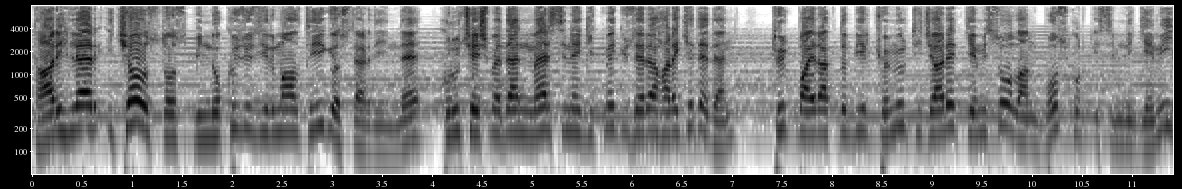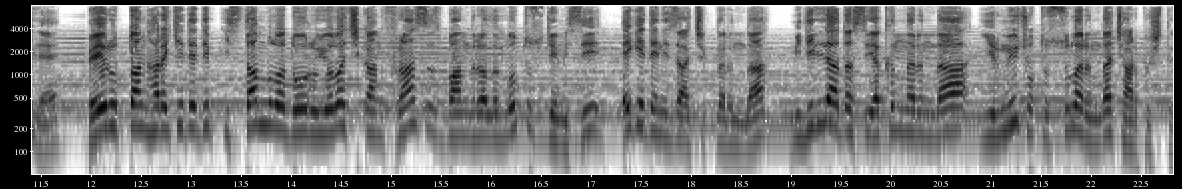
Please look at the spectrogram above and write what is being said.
Tarihler 2 Ağustos 1926'yı gösterdiğinde Kuruçeşme'den Mersin'e gitmek üzere hareket eden Türk bayraklı bir kömür ticaret gemisi olan Bozkurt isimli gemiyle Beyrut'tan hareket edip İstanbul'a doğru yola çıkan Fransız bandıralı Lotus gemisi Ege Denizi açıklarında Midilli Adası yakınlarında 23.30 sularında çarpıştı.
